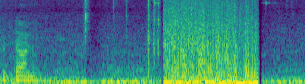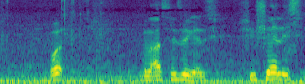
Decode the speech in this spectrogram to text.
ਛੁੱਟਾ ਨੂੰ ਉਹ ਗਲਾਸਿਸ ਹੈਗੇ ਸੀ ਸ਼ੀਸ਼ੇ ਵਾਲੀ ਸੀ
